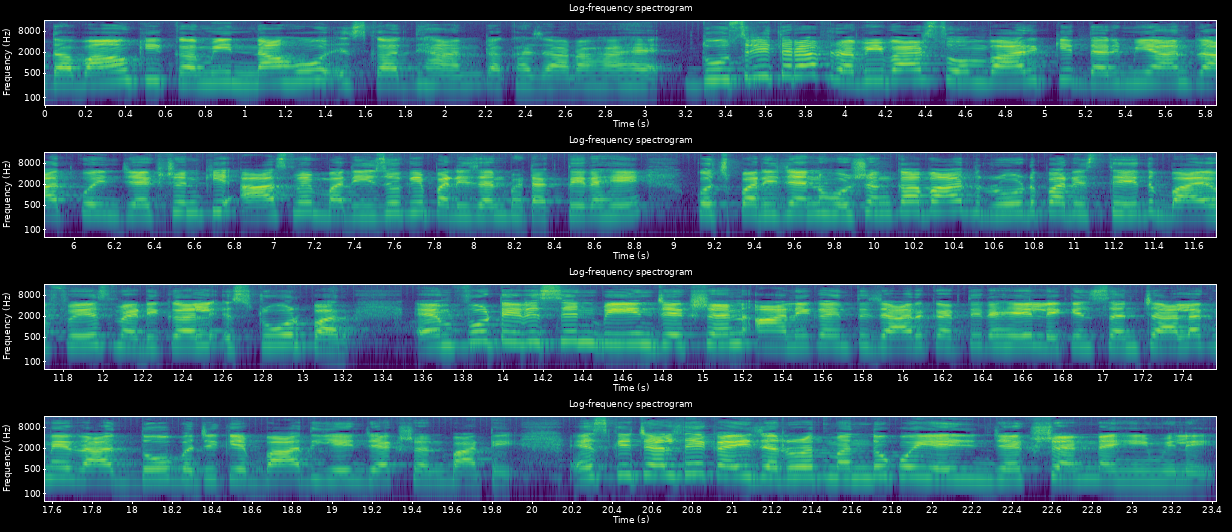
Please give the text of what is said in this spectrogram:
दवाओं की कमी न हो, इसका ध्यान रखा जा रहा है। दूसरी तरफ़, रविवार सोमवार के दरमियान रात को इंजेक्शन की आस में मरीजों के परिजन भटकते रहे। कुछ परिजन होशंगाबाद रोड पर स्थित बायोफेस मेडिकल स्टोर पर एम्फोटेरिसिन बी इंजेक्शन आने का इंतज़ार करते रहे, लेकिन संचालक ने रात दो बजे के बाद ये इंजेक्शन बांटे। इसके चलते कई जरूरतमंदों को ये इंजेक्शन नहीं मिले,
